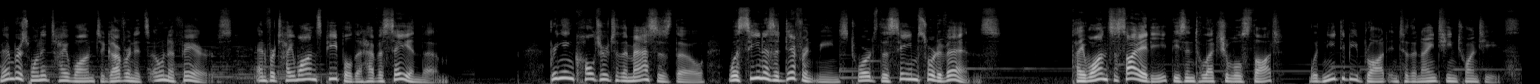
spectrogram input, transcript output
Members wanted Taiwan to govern its own affairs and for Taiwan's people to have a say in them. Bringing culture to the masses, though, was seen as a different means towards the same sort of ends. Taiwan society, these intellectuals thought, would need to be brought into the 1920s.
